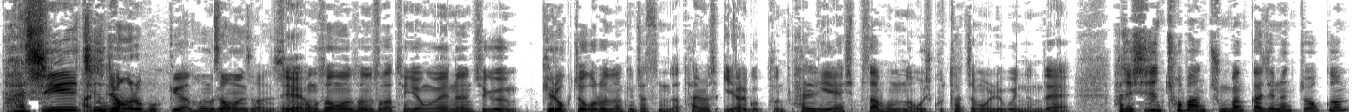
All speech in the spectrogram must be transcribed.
다시. 친정으로 복귀한 홍성훈 선수. 예, 홍성훈 선수 같은 경우에는 지금 기록적으로는 괜찮습니다. 타율 2할 9푼 8리에 13홈런 59타점을 올리고 있는데 사실 시즌 초반 중반까지는 조금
